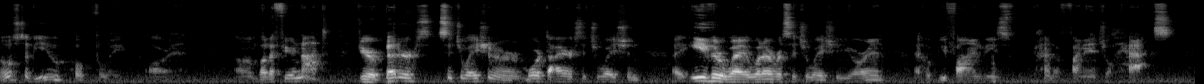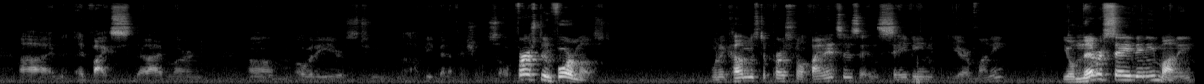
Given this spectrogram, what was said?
most of you, hopefully, are in. Um, but if you're not, if you're a better situation or a more dire situation, uh, either way, whatever situation you're in, I hope you find these kind of financial hacks uh, and advice that I've learned um, over the years to uh, be beneficial. So, first and foremost, when it comes to personal finances and saving your money, you'll never save any money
